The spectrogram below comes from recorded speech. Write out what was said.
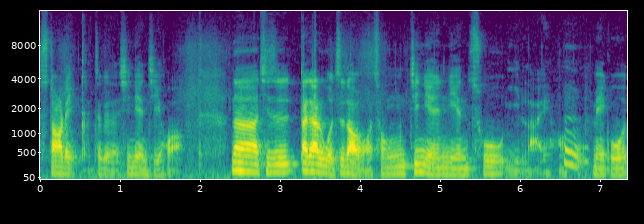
Starlink 这个星链计划。那其实大家如果知道哦，从今年年初以来，嗯，美国。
